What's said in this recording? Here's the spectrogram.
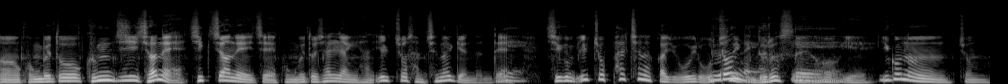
어, 공매도 금지 전에 직전에 이제 공매도 잔량이 한 1조 3천억이었는데 예. 지금 1조 8천억까지 오히려 5천억이 늘었어요. 예. 예. 이거는 좀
